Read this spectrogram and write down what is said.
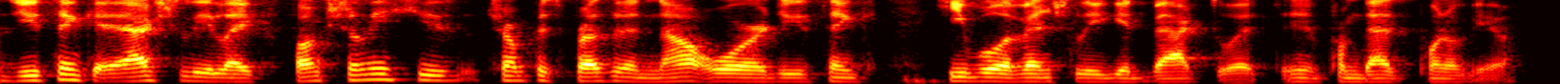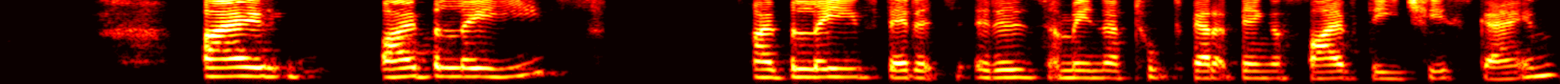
do you think actually, like, functionally, he's Trump is president now, or do you think he will eventually get back to it eh, from that point of view? I I believe I believe that it, it is. I mean, I've talked about it being a 5D chess game,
